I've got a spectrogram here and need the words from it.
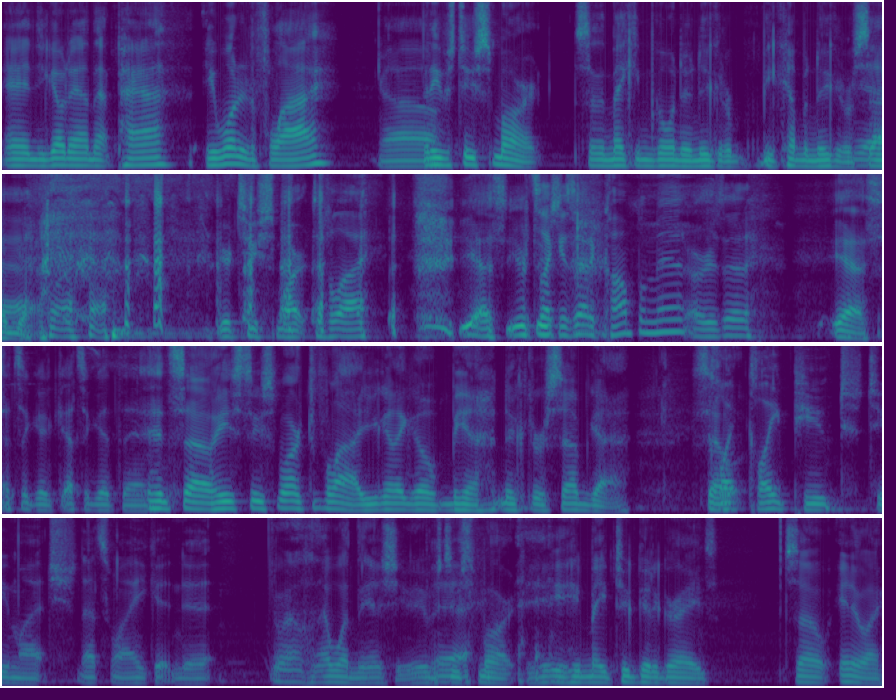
and you go down that path, he wanted to fly, Oh, but he was too smart. So they make him go into a nuclear, become a nuclear sub guy. You're too smart to fly. yes, you're It's like, is that a compliment or is that? yes. That's a good. That's a good thing. and so he's too smart to fly. You're gonna go be a nuclear sub guy. So Clay, Clay puked too much. That's why he couldn't do it. Well, that wasn't the issue. He was too smart. he, he made too good of grades. So anyway,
